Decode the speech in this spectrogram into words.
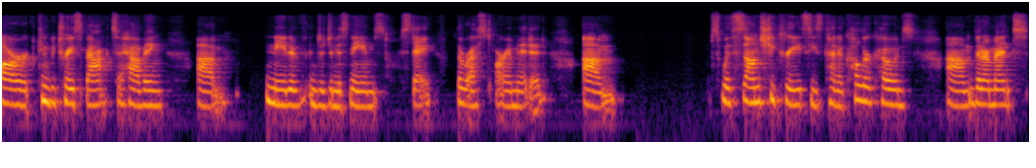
are can be traced back to having um, native indigenous names stay. The rest are omitted. Um, with some, she creates these kind of color codes um, that are meant,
